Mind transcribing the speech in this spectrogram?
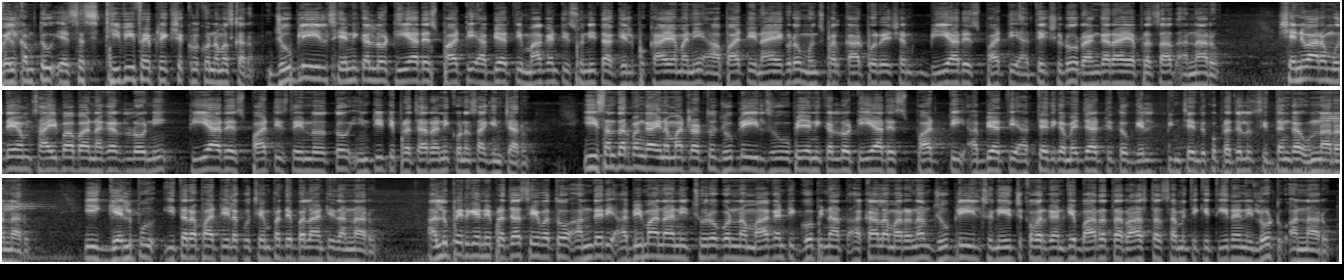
Welcome to S S TV ప్రేక్షకులకు నమస్కారం. జూబ్లీ హిల్స్ ఎన్నికల్లో టీఆర్ఎస్ పార్టీ అభ్యర్థి మాగంటి సునీత గెలుపు ఖాయమని ఆ పార్టీ నాయకుడు మున్సిపల్ కార్పొరేషన్ బీఆర్ఎస్ పార్టీ అధ్యక్షుడు రంగరాయ ప్రసాద్ అన్నారు. శనివారం ఉదయం సాయిబాబా నగర్లోని టీఆర్ఎస్ పార్టీ శ్రేణులతో ఇంటింటి ప్రచారాన్ని కొనసాగించారు. ఈ సందర్భంగా ఆయన మాట్లాడుతూ జూబ్లీ హిల్స్ ఉప ఎన్నికల్లో టీఆర్ఎస్ పార్టీ అభ్యర్థి అత్యధిక మెజార్టీతో గెలిపించేందుకు ప్రజలు సిద్ధంగా ఉన్నారన్నారు. ఈ గెలుపు ఇతర పార్టీలకు చెంపదెబ్బ లాంటిదన్నారు. అల్లు పెరిగని ప్రజాసేవతో అందరి అభిమానాన్ని చూరగొన్న మాగంటి గోపినాథ్ అకాల మరణం జూబ్లీ హిల్స్ నియోజకవర్గానికి భారత రాష్ట్ర సమితికి తీరని లోటు అన్నారు.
